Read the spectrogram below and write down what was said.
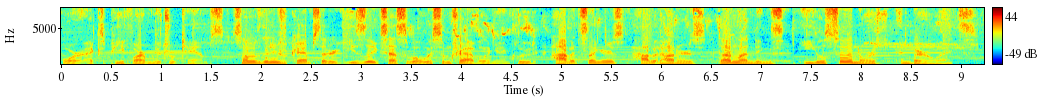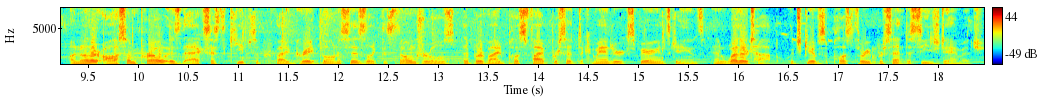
or XP farm neutral camps. Some of the neutral camps that are easily accessible with some traveling include Hobbit Slingers, Hobbit Hunters, Dunlendings, Eagles to the North, and Barrow-wights. Another awesome pro is the access to keeps that provide great bonuses like the Stone Trolls that provide plus 5% to commander experience gains, and Weathertop, which gives plus 3% to siege damage.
